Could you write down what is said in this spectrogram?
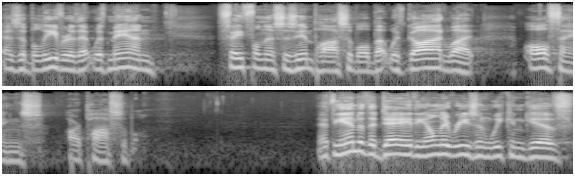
as a believer, that with man, faithfulness is impossible, but with God, what? All things are possible. At the end of the day, the only reason we can give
